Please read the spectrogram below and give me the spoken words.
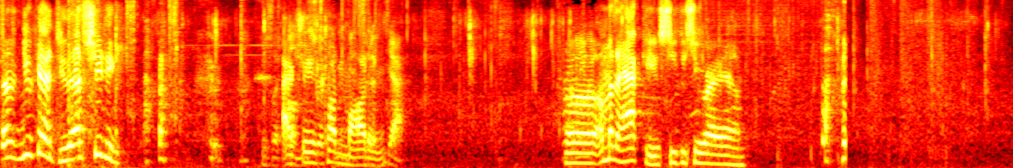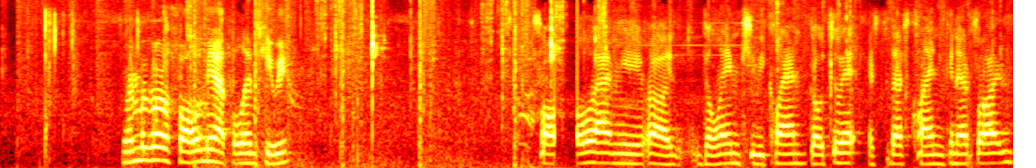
that, you can't do that. Cheating. He's like, Actually, it's called you. modding. Yeah. Uh, I'm gonna hack you so you can see where I am. Remember, go to follow me at the Lame Kiwi. Follow at me, uh, the lame Kiwi clan. Go to it. It's the best clan you can ever find.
